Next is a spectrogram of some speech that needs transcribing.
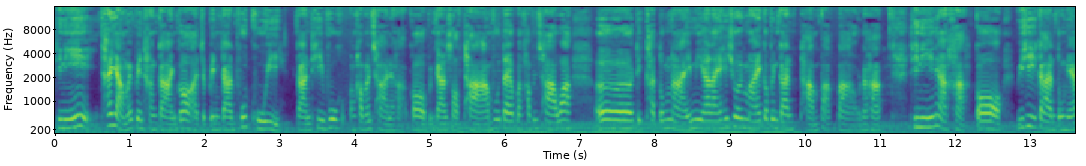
ทีนี้ถ้าอย่างไม่เป็นทางการก็อาจจะเป็นการพูดคุย การที่ผู้บังคับบัญชาเนี่ยค่ะก็เป็นการสอบถามผู้ใต้บังคับบัญชาว่าเออติดขัดตรงไหนมีอะไรให้ช่วยไหมก็เป็นการถามปากเปล่านะคะ ทีนี้เนี่ยค่ะ ก็วิธีการตรงนี้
